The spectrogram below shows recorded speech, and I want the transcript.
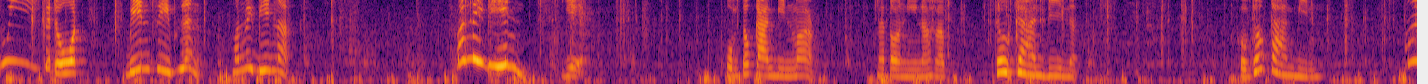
อุ้ยกระ โดด บินสิเพื่อน มันไม่บินอะมันไม่บิน เย่ผมต้องการบินมากณตอนนี้นะครับต้องการบินอะผมต้องการบิน ไม่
